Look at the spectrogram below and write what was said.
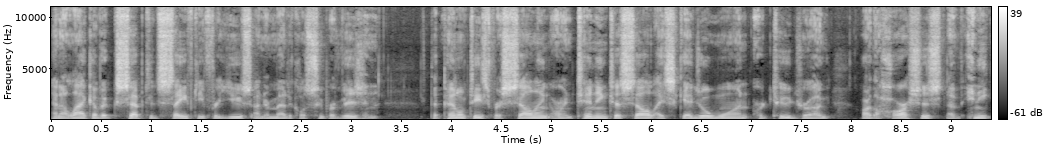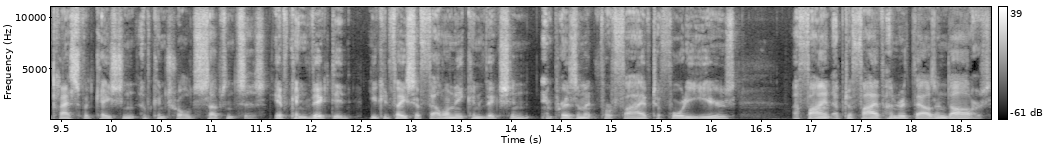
and a lack of accepted safety for use under medical supervision. The penalties for selling or intending to sell a Schedule 1 or 2 drug are the harshest of any classification of controlled substances. If convicted, you could face a felony conviction, imprisonment for 5 to 40 years, a fine up to $500,000.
